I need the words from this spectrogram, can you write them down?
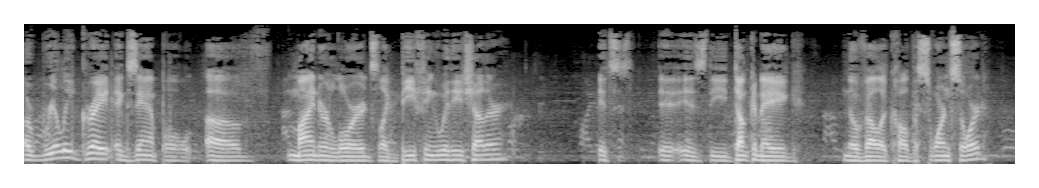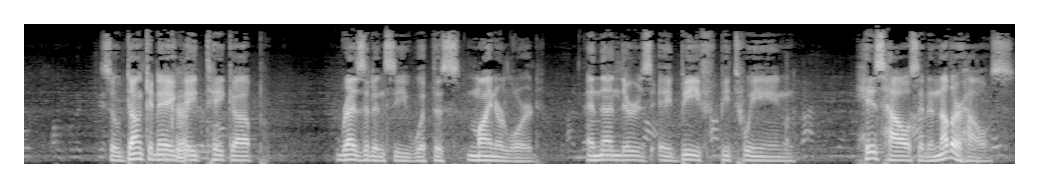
a really great example of minor lords like beefing with each other. It's is the Dunk and Egg novella called The Sworn Sword. So Dunk and Egg Okay. they take up residency with this minor lord, and then there's a beef between his house and another house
